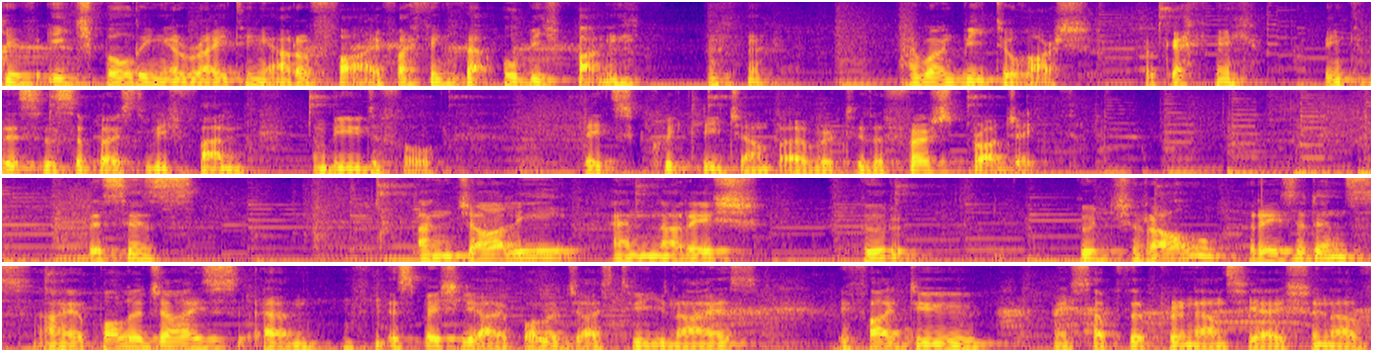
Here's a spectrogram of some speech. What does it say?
give each building a rating out of five. I think that will be fun. I won't be too harsh, okay? I think this is supposed to be fun and beautiful. Let's quickly jump over to the first project. This is Anjali and Naresh Gur Gujral residence. I apologize, um, especially I apologize to Unias if I do mess up the pronunciation of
